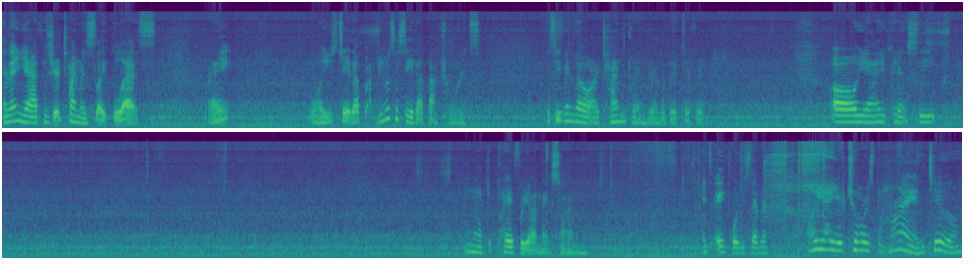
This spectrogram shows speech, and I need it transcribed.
and then, yeah, because your time is like less, right? Well, you stayed up. You must have stayed up afterwards. Because even though our time frames are a little bit different. Oh, yeah, you couldn't sleep. I'm gonna have to pray for y'all next time. It's 8:47. Oh yeah, you're two hours behind too.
